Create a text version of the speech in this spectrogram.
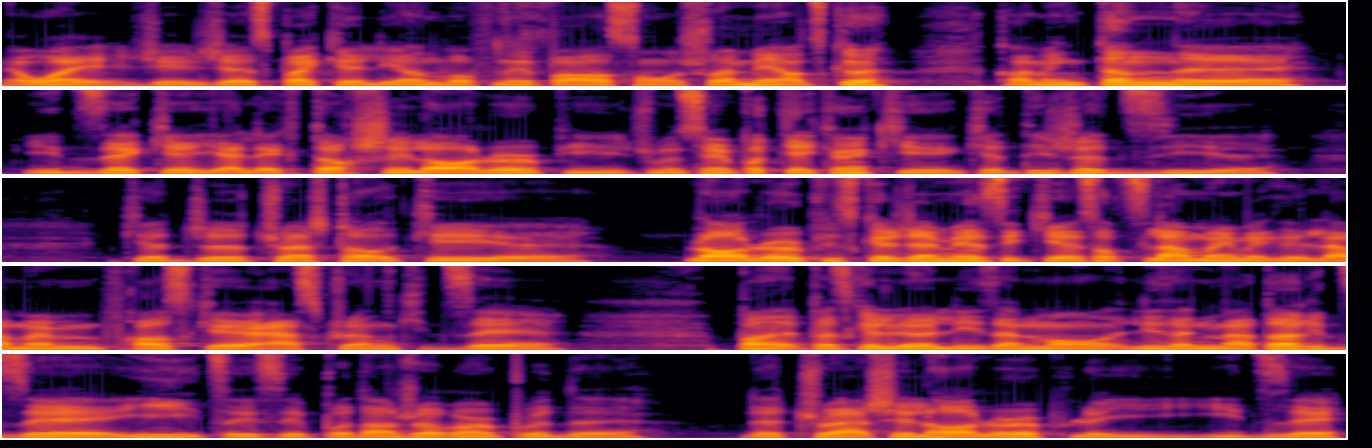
Mais ouais, j'espère que Leon va finir par avoir son choix. Mais en tout cas, Covington, euh, il disait qu'il allait torcher Lawler. Puis je me souviens pas de quelqu'un qui, qui a déjà dit, euh, qui a déjà trash talké euh, Lawler. Puis ce que j'aimais, c'est qu'il a sorti la même, la même phrase que Askren qui disait. Parce que là, les, les animateurs, ils disaient, Hi, tu sais, c'est pas dangereux un peu de, de trasher Lawler. Puis là, il, il disait,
